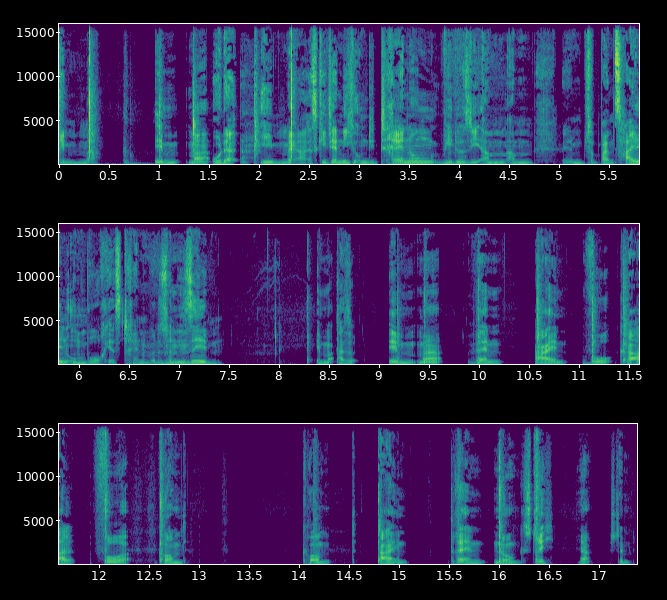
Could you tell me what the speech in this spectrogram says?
Immer. Immer. Oder immer. Es geht ja nicht um die Trennung, wie du sie am, am, im- beim Zeilenumbruch jetzt trennen würdest, sondern die Silben. Immer. Also immer, wenn ein Vokal vorkommt, kommt ein Trennungsstrich. Ja, stimmt.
